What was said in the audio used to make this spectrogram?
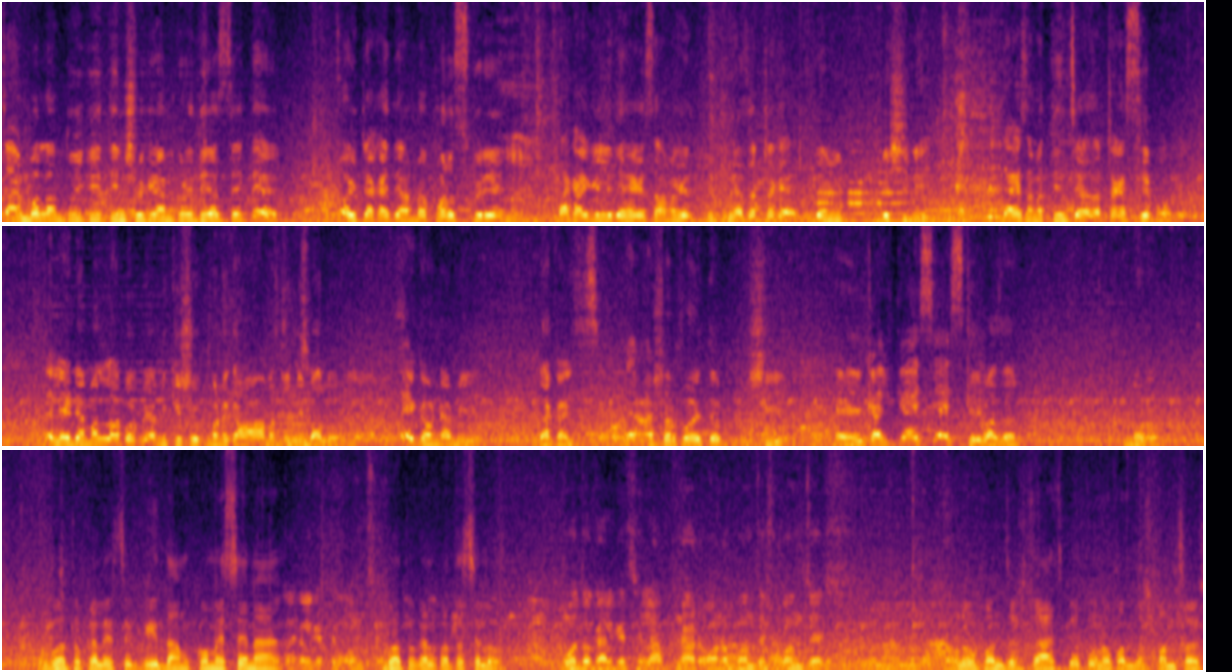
তা আমি বললাম তুই কি তিনশো গ্রাম করে দেওয়ার চাইতে ওই টাকা দিয়ে আমরা খরচ করে ঢাকা গেলে দেখা গেছে আমাকে দুই তিন হাজার টাকা যদি আমি বেশি নেই দেখা গেছে আমার তিন চার হাজার টাকা সেভ হবে। তাহলে এটা আমার লাভ হবে। আমি কৃষক মনে করি আমার জন্য ভালো হবে। এই কারণে আমি ঢাকা এসেছি। আসার পরে তো শি- এই কালকে আইসি আজকে বাজার নরম। গতকালের চেয়ে কি দাম কমেছে না? গতকাল কত ছিল? গতকালকে ছিল আপনার উনপঞ্চাশ পঞ্চাশ। উনপঞ্চাশ তা আজকে তো উনপঞ্চাশ পঞ্চাশ।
